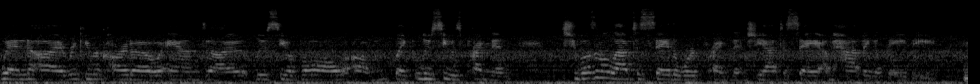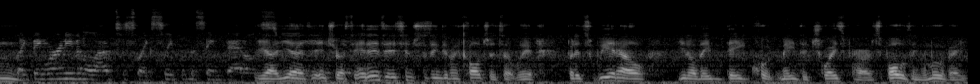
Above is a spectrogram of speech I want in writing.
When uh, Ricky Ricardo and uh, Lucille Ball, um, like Lucy was pregnant, she wasn't allowed to say the word pregnant. She had to say, "I'm having a baby." Mm. Like they weren't even allowed to like sleep in the same bed. On Yeah, yeah, it's interesting. It is. It's interesting. Different cultures. It's weird, but it's weird how you know they they quote made the choice for her, supposing the movie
